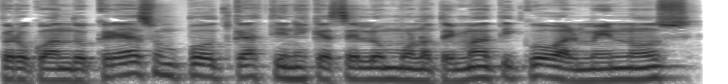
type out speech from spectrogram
pero cuando creas un podcast tienes que hacerlo monotemático al menos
